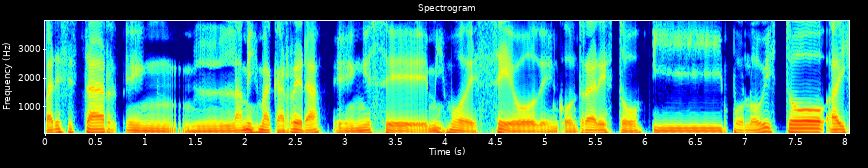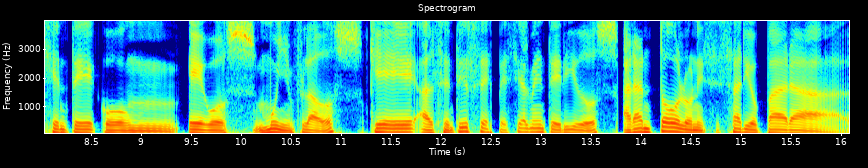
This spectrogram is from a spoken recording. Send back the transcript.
parece estar en la misma carrera, en ese mismo deseo de encontrar esto, y por lo visto hay gente con egos muy inflados que al sentirse especialmente heridos harán todo lo necesario para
